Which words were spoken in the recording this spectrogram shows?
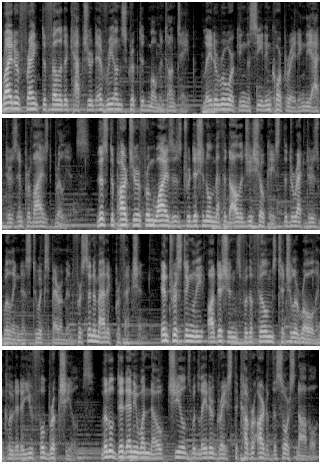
Writer Frank DeFelitta captured every unscripted moment on tape, later reworking the scene incorporating the actors' improvised brilliance. This departure from Wise's traditional methodology showcased the director's willingness to experiment for cinematic perfection. Interestingly, auditions for the film's titular role included a youthful Brooke Shields. Little did anyone know, Shields would later grace the cover art of the source novel,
